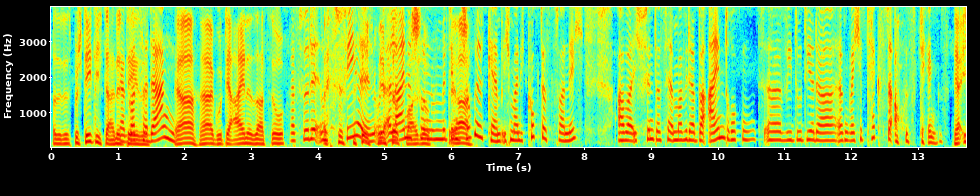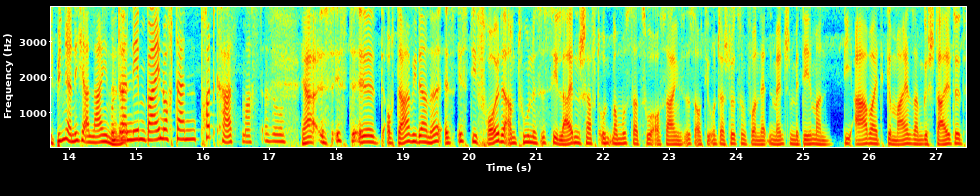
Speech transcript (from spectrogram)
also das bestätigt deine ja, These. Gott sei Dank. Ja, ja, gut, der eine sagt so. Was würde uns fehlen? und alleine schon so. mit dem ja. Dschungelcamp. Ich meine, ich gucke das zwar nicht, aber ich finde das ja immer wieder beeindruckend, äh, wie du dir da irgendwelche Texte ausdenkst. Ja, ich bin ja nicht alleine. Und dann ne? nebenbei noch deinen Podcast machst. Also. Ja, es ist. Äh, auch da wieder, ne, es ist die Freude am Tun, es ist die Leidenschaft und man muss dazu auch sagen, es ist auch die Unterstützung von netten Menschen, mit denen man die Arbeit gemeinsam gestaltet.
